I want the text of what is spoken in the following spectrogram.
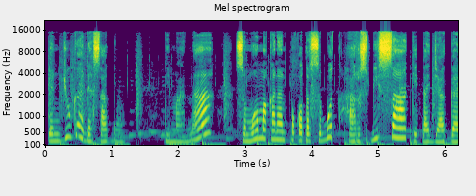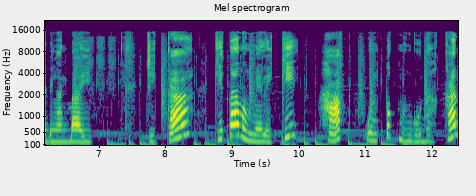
dan juga ada sagu. Di mana semua makanan pokok tersebut harus bisa kita jaga dengan baik. Jika kita memiliki hak untuk menggunakan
